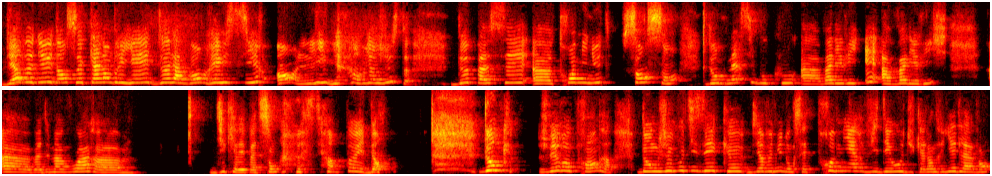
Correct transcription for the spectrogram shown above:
Bienvenue dans ce calendrier de l'avant réussir en ligne. On vient juste de passer euh, trois minutes sans son. Donc, merci beaucoup à Valérie et à Valérie euh, bah, de m'avoir euh, dit qu'il n'y avait pas de son. C'est un peu aidant. Donc, je vais reprendre. Donc, je vous disais que bienvenue donc cette première vidéo du calendrier de l'Avent.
